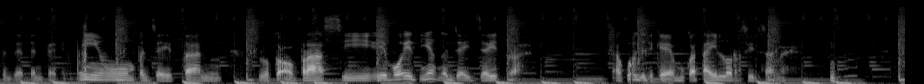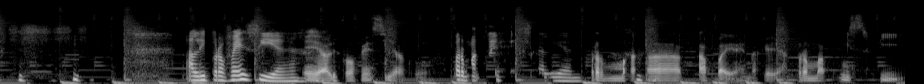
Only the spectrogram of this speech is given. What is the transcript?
penjahitan perineum penjahitan luka operasi. Eh pokoknya intinya ngejahit-jahit lah. Aku jadi kayak buka tailor sih di sana. Alih profesi ya. eh alih profesi aku. Permak sekalian. permak apa ya enaknya ya? Permak misfi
